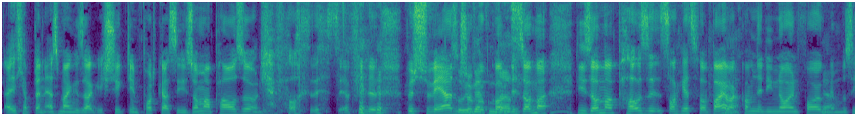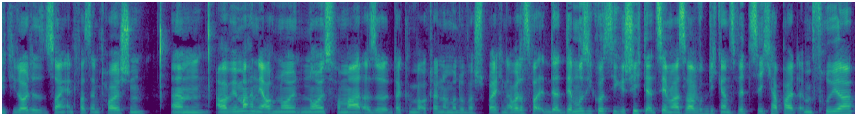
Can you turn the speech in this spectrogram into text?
Also ich habe dann erstmal gesagt, ich schicke den Podcast in die Sommerpause und ich habe auch sehr viele Beschwerden so schon bekommen. Die, Sommer, die Sommerpause ist auch jetzt vorbei. Ja. Wann kommen denn die neuen Folgen? Ja. Dann muss ich die Leute sozusagen etwas enttäuschen. Ähm, aber wir machen ja auch neu, ein neues Format, also da können wir auch gleich nochmal drüber sprechen. Aber das war, da, da, muss ich kurz die Geschichte erzählen, weil es war wirklich ganz witzig. Ich habe halt im Frühjahr,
